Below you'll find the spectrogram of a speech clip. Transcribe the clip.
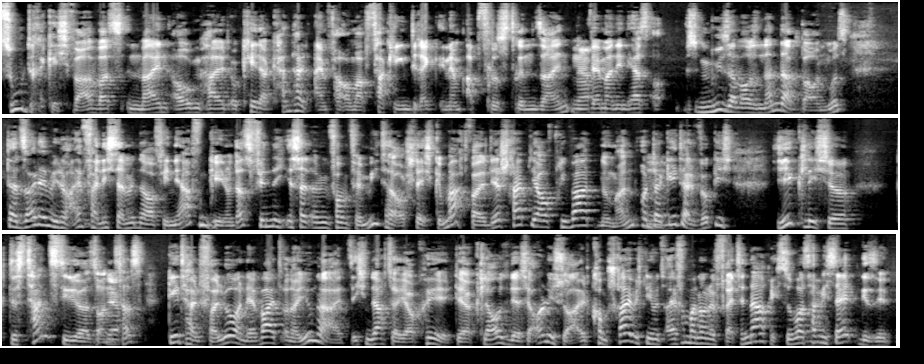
zu dreckig war, was in meinen Augen halt, okay, da kann halt einfach auch mal fucking Dreck in einem Abfluss drin sein, ja. wenn man den erst mühsam auseinanderbauen muss. Dann soll der mir doch einfach nicht damit noch auf die Nerven gehen. Und das finde ich ist halt irgendwie vom Vermieter auch schlecht gemacht, weil der schreibt ja auch Privatnummern und mhm. da geht halt wirklich jegliche Distanz, die du ja sonst ja. hast, geht halt verloren. Der war jetzt auch noch jünger als ich und dachte, ja, okay, der Klausi, der ist ja auch nicht so alt. Komm, schreibe ich dem jetzt einfach mal noch eine frette Nachricht. Sowas habe ich selten gesehen.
